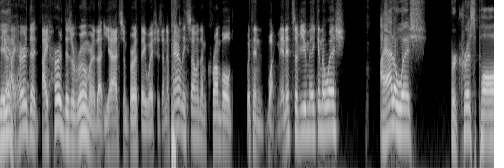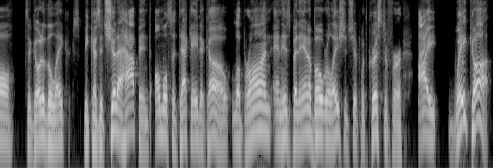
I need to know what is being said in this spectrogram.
yeah, yeah, I heard that I heard there's a rumor that you had some birthday wishes, and apparently some of them crumbled within what minutes of you making the wish. I had a wish for Chris Paul to go to the Lakers because it should have happened almost a decade ago. LeBron and his banana boat relationship with Christopher. I wake up,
